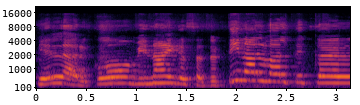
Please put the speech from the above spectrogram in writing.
எல்லாருக்கும் விநாயகர் சதுர்த்தி நல்வாழ்த்துக்கள்.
